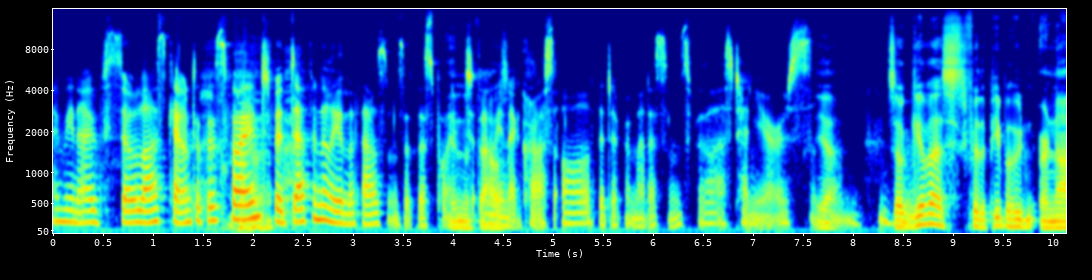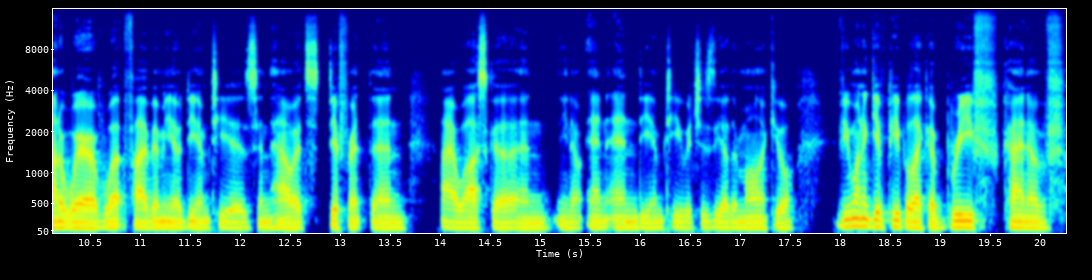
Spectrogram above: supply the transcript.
I mean, I've so lost count at this point, but definitely in the thousands at this point. I mean, across all of the different medicines for the last 10 years. Yeah. Um, so mm-hmm. give us, for the people who are not aware of what 5-MeO-DMT is and how it's different than ayahuasca and, you know, NN-DMT, which is the other molecule. If you want to give people like a brief kind of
